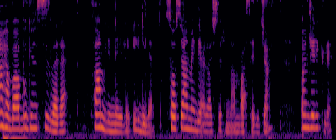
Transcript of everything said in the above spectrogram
Merhaba, bugün sizlere fen bilimleriyle ilgili sosyal medya araçlarından bahsedeceğim. Öncelikle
